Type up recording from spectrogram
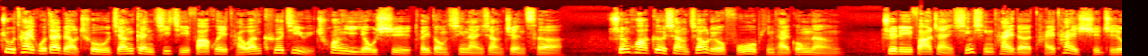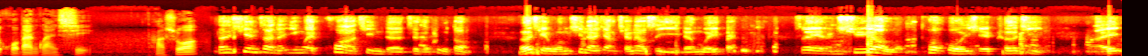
驻泰国代表处将更积极发挥台湾科技与创意优势，推动新南向政策，深化各项交流服务平台功能，致力发展新形态的台泰实质伙伴关系。他说：“但是现在呢，因为跨境的这个互动，而且我们新南向强调是以人为本，所以很需要我们透过一些科技来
